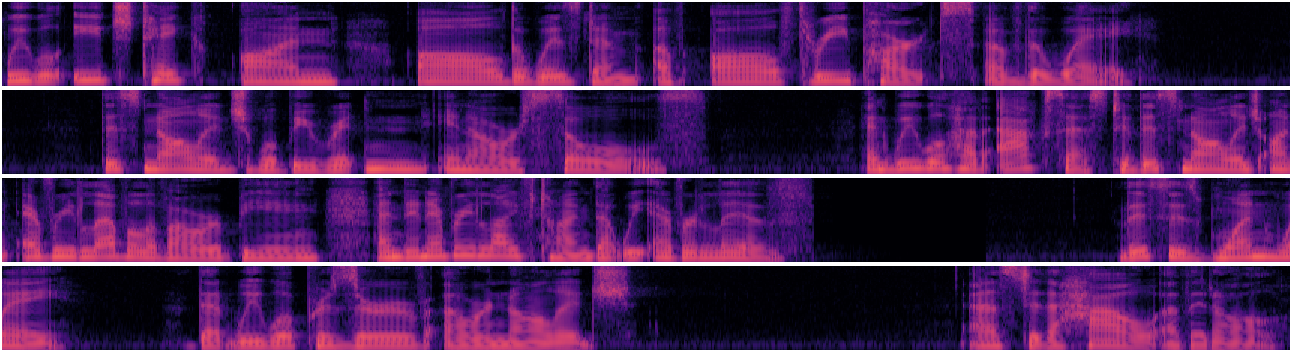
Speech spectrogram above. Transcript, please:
We will each take on all the wisdom of all three parts of the way. This knowledge will be written in our souls, and we will have access to this knowledge on every level of our being and in every lifetime that we ever live. This is one way that we will preserve our knowledge. As to the how of it all,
